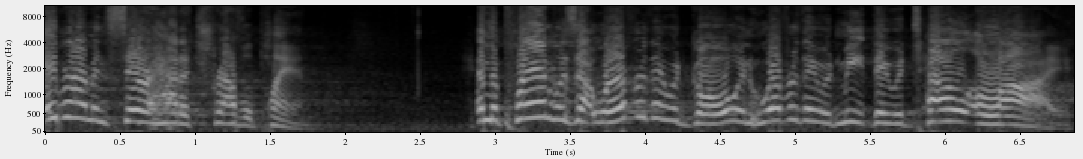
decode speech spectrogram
Abraham and Sarah had a travel plan. And the plan was that wherever they would go and whoever they would meet, they would tell a lie.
